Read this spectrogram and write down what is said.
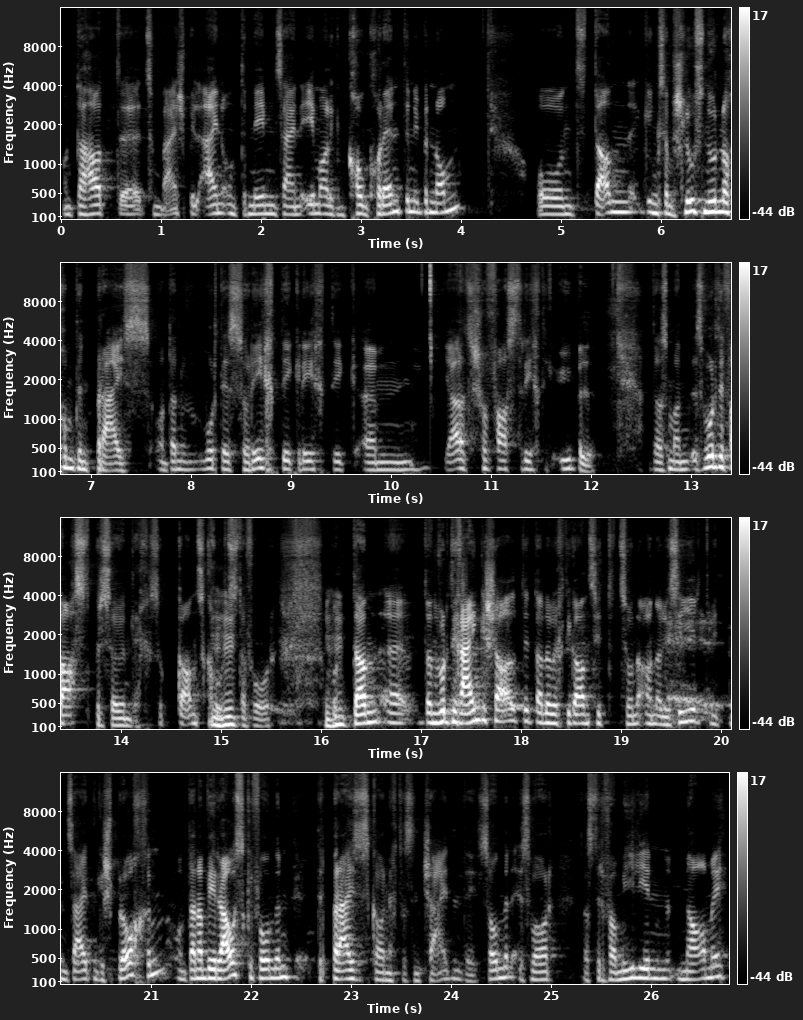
und da hat äh, zum Beispiel ein Unternehmen seinen ehemaligen Konkurrenten übernommen und dann ging es am Schluss nur noch um den Preis. Und dann wurde es so richtig, richtig, ähm, ja, schon fast richtig übel. Dass man, es wurde fast persönlich, so ganz kurz mhm. davor. Mhm. Und dann, äh, dann wurde ich eingeschaltet, dann habe ich die ganze Situation analysiert, mit den Seiten gesprochen und dann haben wir herausgefunden, der Preis ist gar nicht das Entscheidende, sondern es war, dass der Familienname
